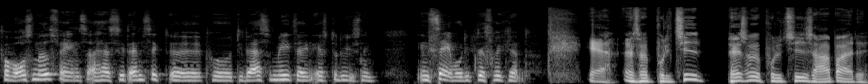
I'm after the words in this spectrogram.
for vores medfans at have sit ansigt øh, på diverse medier i en efterlysning. En sag, hvor de bliver frikendt. Ja, altså politiet passer jo politiets arbejde,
